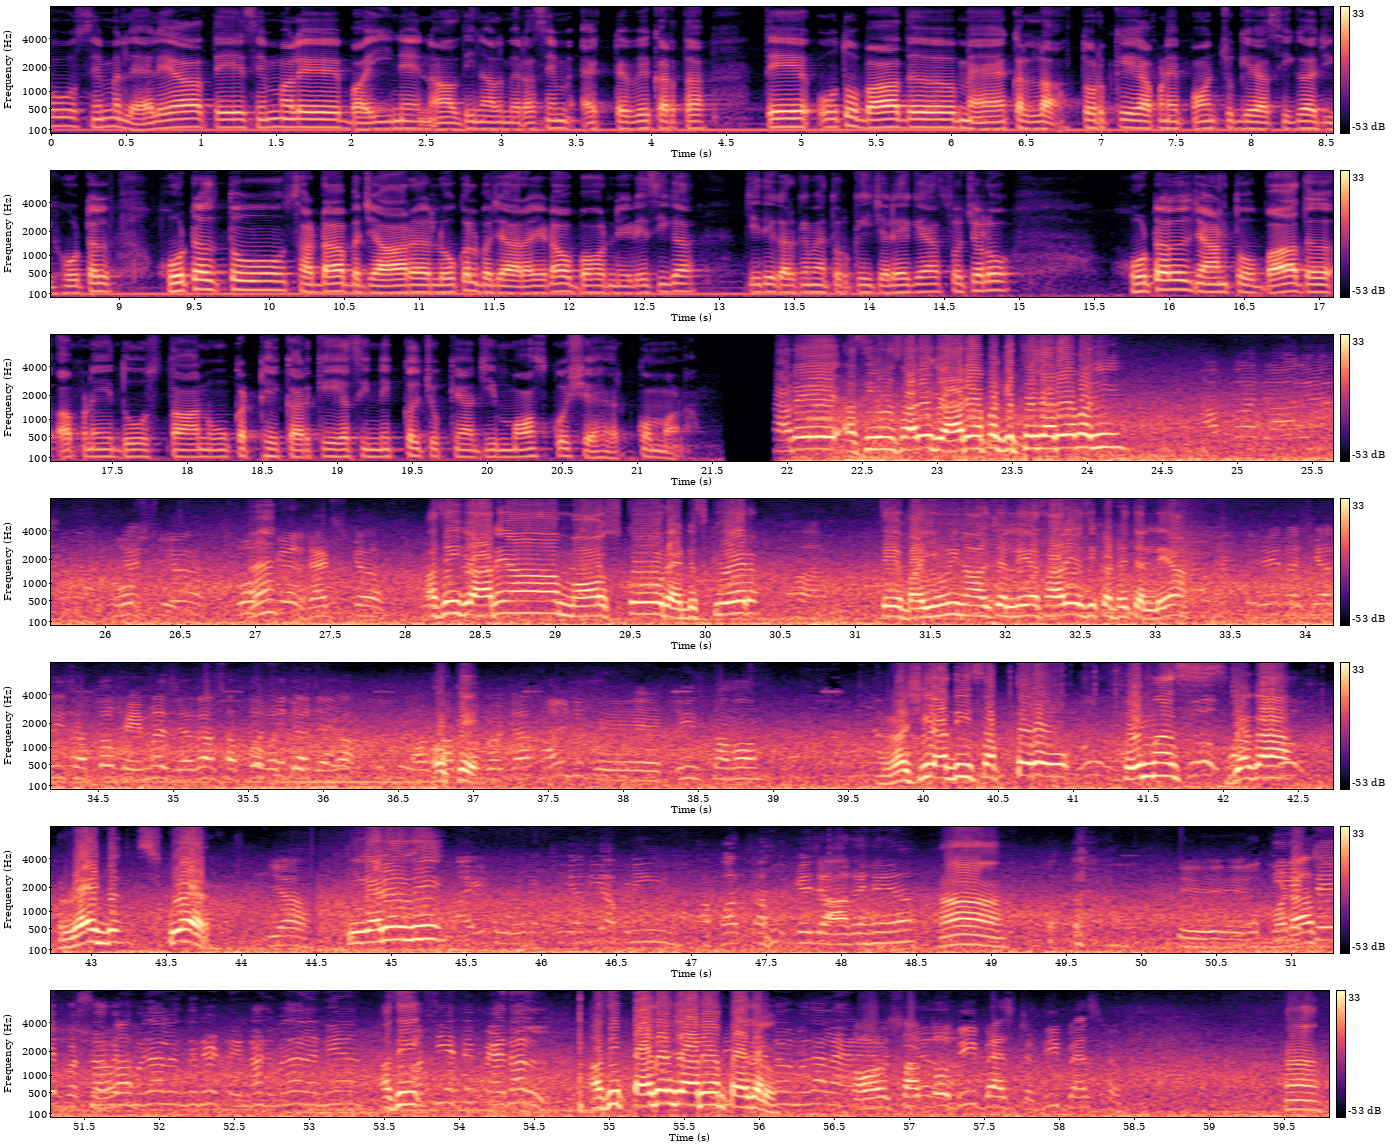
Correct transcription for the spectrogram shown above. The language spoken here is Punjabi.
ਉਹ ਸਿਮ ਲੈ ਲਿਆ ਤੇ ਸਿਮ ਵਾਲੇ ਬਾਈ ਨੇ ਨਾਲ ਦੀ ਨਾਲ ਮੇਰਾ ਸਿਮ ਐਕਟਿਵ ਵੀ ਕਰਤਾ ਤੇ ਉਹ ਤੋਂ ਬਾਅਦ ਮੈਂ ਇਕੱਲਾ ਤੁਰ ਕੇ ਆਪਣੇ ਪਹੁੰਚ ਗਿਆ ਸੀਗਾ ਜੀ ਹੋਟਲ। ਹੋਟਲ ਤੋਂ ਸਾਡਾ ਬਾਜ਼ਾਰ ਲੋਕਲ ਬਾਜ਼ਾਰ ਆ ਜਿਹੜਾ ਉਹ ਬਹੁਤ ਨੇੜੇ ਸੀਗਾ, ਜਿਹਦੇ ਕਰਕੇ ਮੈਂ ਤੁਰਕੀ ਚਲੇ ਗਿਆ। ਸੋ ਚਲੋ, ਹੋਟਲ ਜਾਣ ਤੋਂ ਬਾਅਦ ਆਪਣੇ ਦੋਸਤਾਂ ਨੂੰ ਇਕੱਠੇ ਕਰਕੇ ਅਸੀਂ ਨਿਕਲ ਚੁੱਕੇ ਹਾਂ ਜੀ ਮਾਸਕੋ ਸ਼ਹਿਰ ਘੁੰਮਣ। ਸਾਰੇ, ਅਸੀਂ ਹੁਣ ਸਾਰੇ ਜਾ ਰਹੇ ਆਪਾਂ ਕਿੱਥੇ ਜਾ ਰਹੇ ਆ ਭਾਜੀ? ਆਪਾਂ ਹਾਂ? ਰੈਡ ਅਸੀਂ ਜਾ ਰਹੇ ਹਾਂ ਮਾਸਕੋ ਰੈੱਡ ਸਕੁਅਰ ਹਾਂ ਤੇ ਬਾਈ ਉਹ ਵੀ ਨਾਲ ਚੱਲੇ ਆ ਸਾਰੇ ਅਸੀਂ ਇਕੱਠੇ ਚੱਲੇ ਆ ਇਹ ਰਸ਼ੀਆ ਦੀ ਸਭ ਤੋਂ ਫੇਮਸ ਜਗ੍ਹਾ ਸਭ ਤੋਂ ਵਧੀਆ ਜਗ੍ਹਾ। ਔਰ ਸਭ Okay. ਤੋਂ ਵੱਡਾ। ਤੇ ਪਲੀਜ਼ ਕਮ ਔਨ ਰਸ਼ੀਆ ਦੀ ਸਭ ਤੋਂ ਫੇਮਸ ਜਗ੍ਹਾ ਰੈੱਡ ਸਕੁਅਰ ਯਾ ਕੀ ਕਹਿ ਰਹੇ ਹੋ ਤੁਸੀਂ? ਲਾਈਟ ਹੋ ਰੱਖੀ ਆ ਜੀ ਆਪਣੀ। ਆਪਾਂ ਚੱਲ ਕੇ ਜਾ ਰਹੇ ਹਾਂ। ਹਾਂ। ਤੇ ਬੜਾ ਇੱਥੇ ਬੱਸਾਂ ਵਿੱਚ ਮਜ਼ਾ ਲੈਂਦੇ ਨੇ ਟ੍ਰੇਨਾਂ 'ਚ ਮਜ਼ਾ ਲੈਂਦੇ ਆ ਅਸੀਂ- ਅਸੀਂ ਇੱਥੇ ਪੈਦਲ। ਅਸੀਂ ਪੈਦਲ ਜਾ ਰਹੇ ਹਾਂ ਪੈਦਲ। ਮਜ਼ਾ ਲੈ ਰਹੇ ਔਰ ਸਭ ਤੋਂ ਦੀ ਬੈਸਟ ਦੀ ਬੈਸਟ ਹਾਂ।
